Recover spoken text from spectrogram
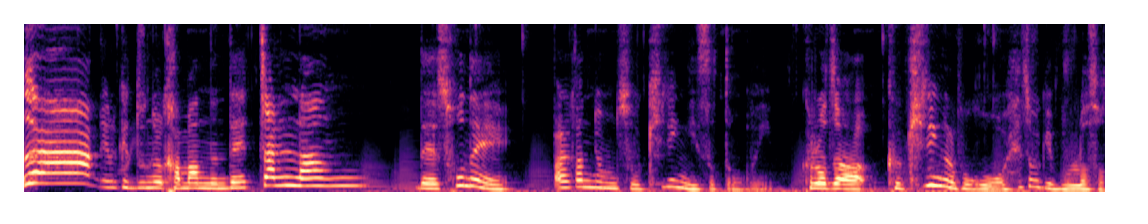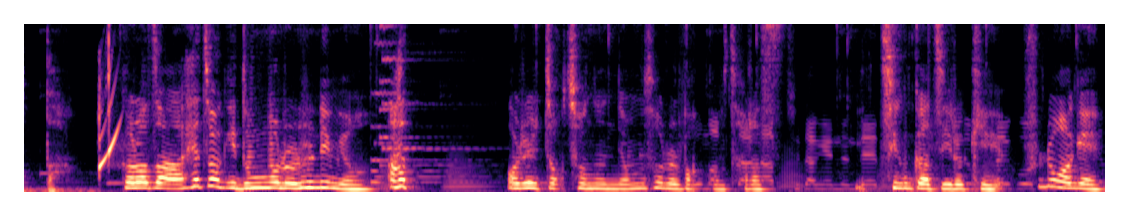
으악 이렇게 눈을 감았는데 짤랑 내 손에 빨간 염소 키링이 있었던 거임. 그러자 그 키링을 보고 해적이 물러섰다. 그러자 해적이 눈물을 흘리며 아 어릴 적 저는 염소를 받고 자랐어 지금까지 이렇게 훌륭하게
